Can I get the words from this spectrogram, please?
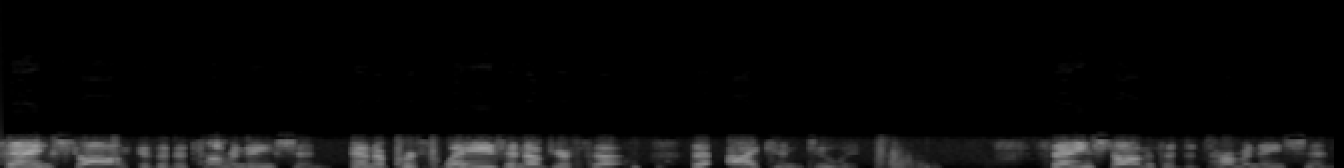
Staying strong is a determination and a persuasion of yourself that I can do it. Staying strong is a determination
